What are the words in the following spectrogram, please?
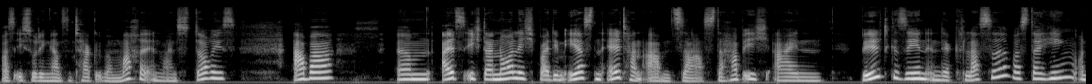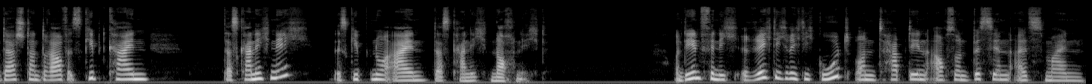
was ich so den ganzen Tag über mache in meinen Stories. Aber ähm, als ich da neulich bei dem ersten Elternabend saß, da habe ich ein Bild gesehen in der Klasse, was da hing, und da stand drauf, es gibt kein, das kann ich nicht, es gibt nur ein, das kann ich noch nicht. Und den finde ich richtig, richtig gut und habe den auch so ein bisschen als mein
